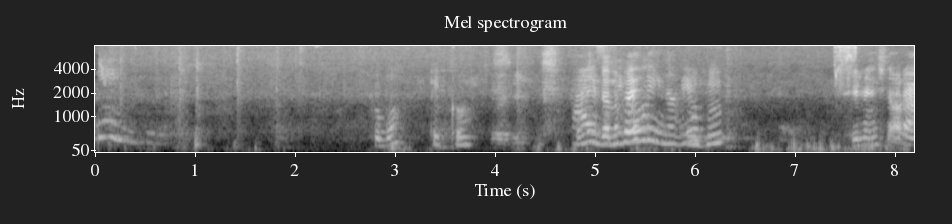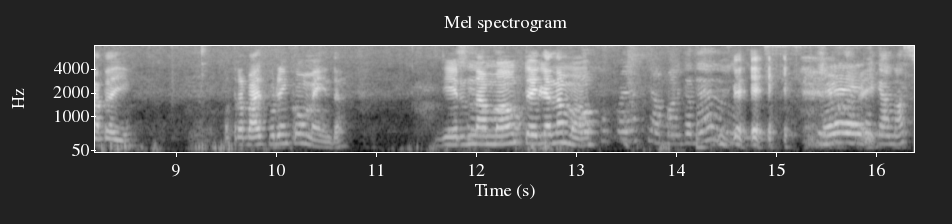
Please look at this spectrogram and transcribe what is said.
tem- Ficou bom? Ficou. Tá linda, não foi? Ficou linda, viu? Uhum. Gente dourada aí. O trabalho por encomenda. Dinheiro na mão, telha na mão. Foi assim a manga, né? É. Pegar nas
